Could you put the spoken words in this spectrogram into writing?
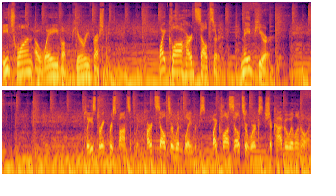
Each one a wave of pure refreshment. White Claw Hard Seltzer, made pure. Please drink responsibly. Hard seltzer with flavors. White Claw Seltzer Works, Chicago, Illinois.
